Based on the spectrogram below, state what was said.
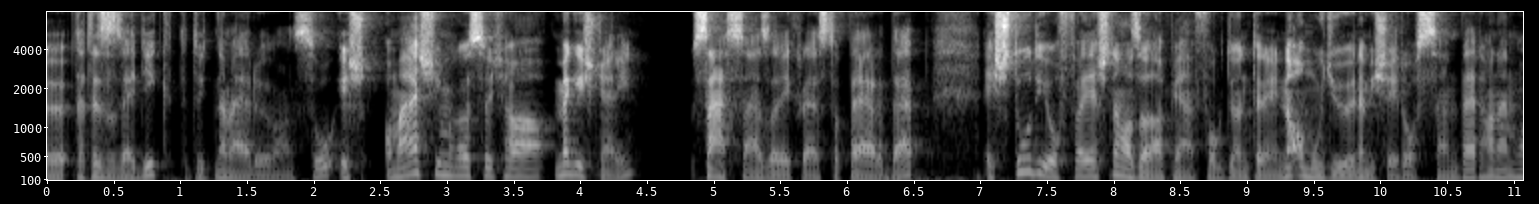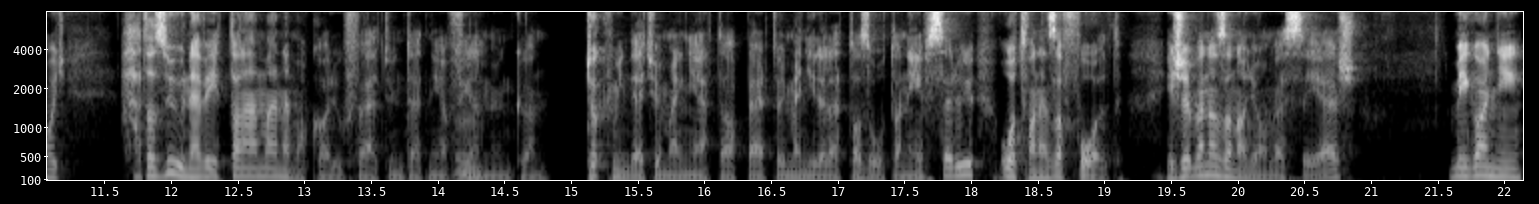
tehát ez az egyik, tehát itt nem erről van szó. És a másik meg az, hogyha meg is nyeri, száz százalékra ezt a per Depp, egy stúdiófejes nem az alapján fog dönteni, hogy na amúgy ő nem is egy rossz ember, hanem hogy hát az ő nevét talán már nem akarjuk feltüntetni a mm. filmünkön. Mm. Tök mindegy, hogy megnyerte a pert, vagy mennyire lett azóta népszerű, ott van ez a folt. És ebben az a nagyon veszélyes. Még annyi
